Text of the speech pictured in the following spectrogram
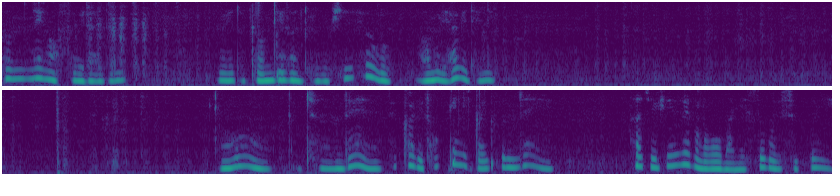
선행학습이라 해야 되나? 여기도 경계선 결국 흰색으로 마무리하게 되네. 오, 괜찮은데 색깔이 섞이니까 예쁜데 사실 흰색을 너무 많이 쓰고 있을 뿐이에요.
